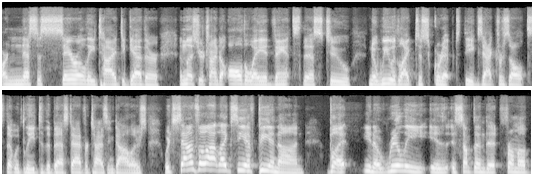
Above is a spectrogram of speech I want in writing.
are necessarily tied together unless you're trying to all the way advance this to you know we would like to script the exact results that would lead to the best advertising dollars, which sounds a lot like CFP anon, but you know really is is something that from a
